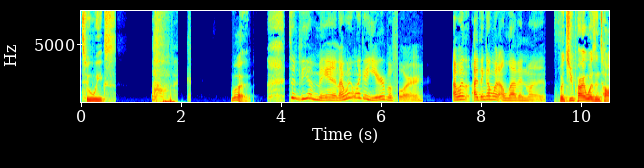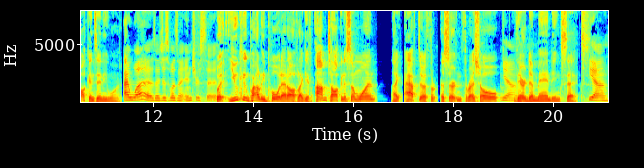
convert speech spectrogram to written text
two weeks. Oh my God. What? To be a man, I went like a year before. I went, I think I went 11 months. But you probably wasn't talking to anyone. I was, I just wasn't interested. But you can probably pull that off. Like if I'm talking to someone, like after a, th- a certain threshold, Yeah. they're demanding sex. yeah.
